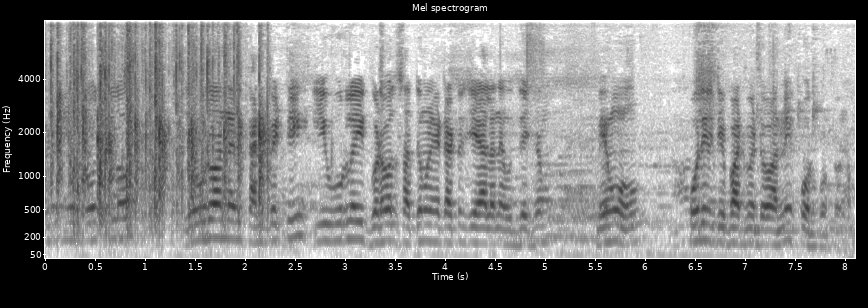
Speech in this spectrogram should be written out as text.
రెండు మూడు రోజుల్లో ఎవరు అనేది కనిపెట్టి ఈ ఊర్లో ఈ గొడవలు సర్దుమనేటట్టు చేయాలనే ఉద్దేశం మేము పోలీస్ డిపార్ట్మెంట్ వారిని కోరుకుంటున్నాం.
